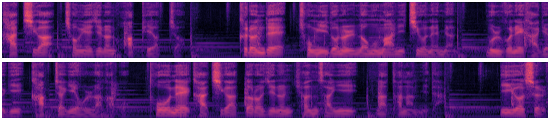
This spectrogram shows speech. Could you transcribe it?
가치가 정해지는 화폐였죠. 그런데 종이돈을 너무 많이 찍어내면 물건의 가격이 갑자기 올라가고 돈의 가치가 떨어지는 현상이 나타납니다. 이것을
